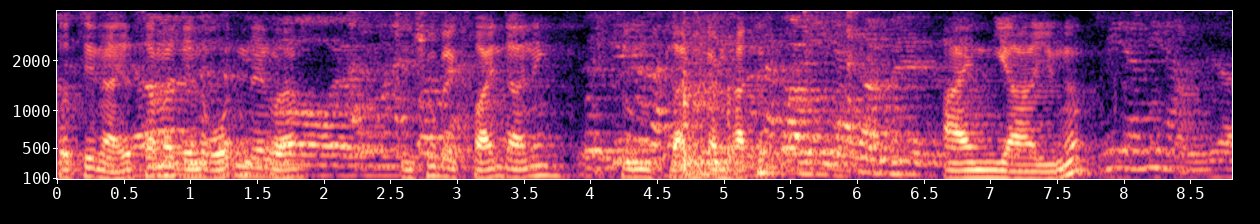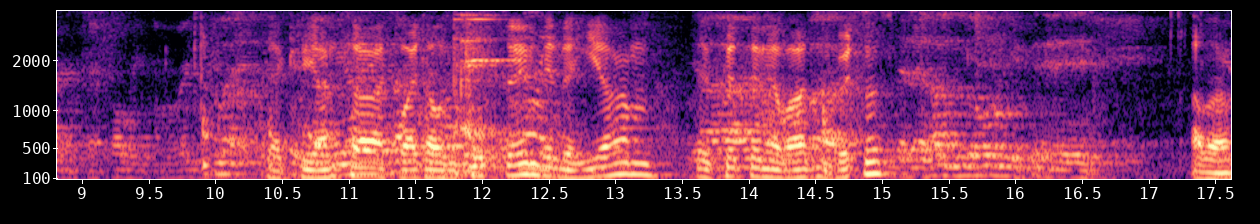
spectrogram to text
So, Tina, jetzt haben wir den roten, den wir in Schubecks Fine Dining zum Fleischgang hatten. Ein Jahr jünger. Der Crianza 2015, den wir hier haben, der 14er war es in Bödners. Aber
